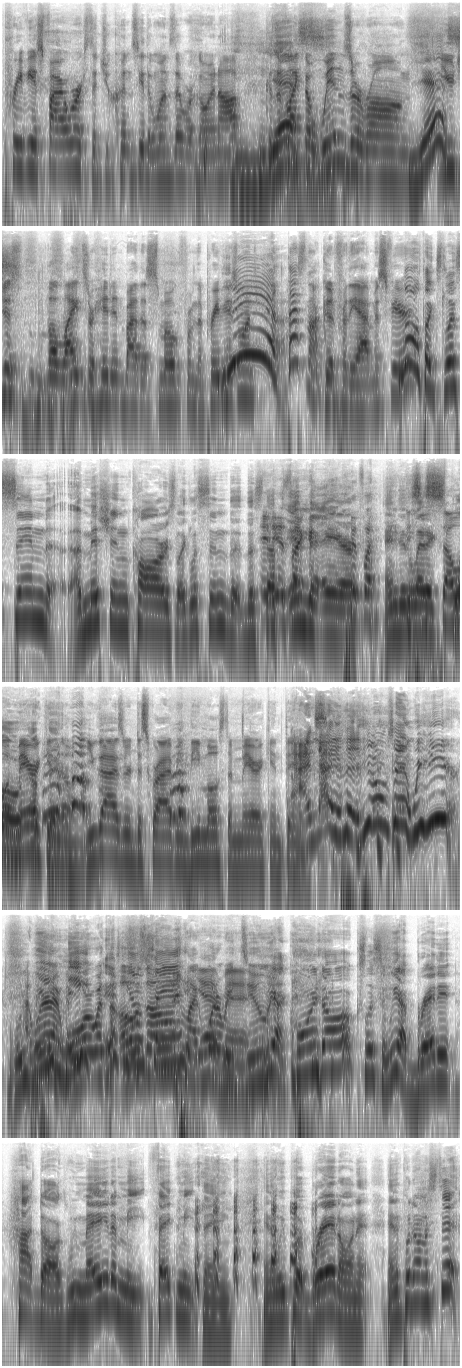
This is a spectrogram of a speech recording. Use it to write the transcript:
previous fireworks that you couldn't see the ones that were going off? Because like the winds are wrong. Yes. You just the lights are hidden by the smoke from the previous one. Yeah. That's not good for the atmosphere. no, it's like let's send emission cars. Like let's send the, the stuff in like- the air it's like- and then This let it is so explode up American, though. You guys are describing the most American thing. I know, you know what I'm saying? We're here. We, We're we at meat, war with the you know what I'm ozone. saying? Like, Yeah, what are man. we doing? We got corn dogs. Listen, we got breaded hot dogs. We made a meat, fake meat thing, and then we put bread on it and put it on a stick.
